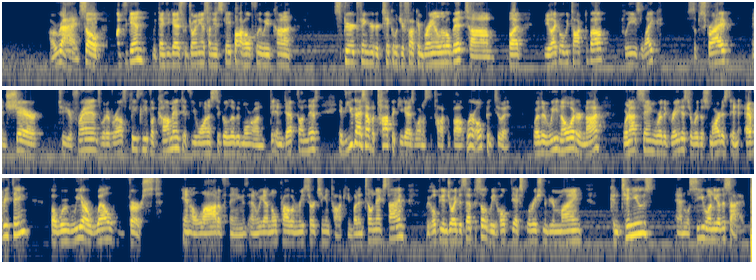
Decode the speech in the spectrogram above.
All right. So once again, we thank you guys for joining us on the Escape Pod. Hopefully, we've kind of spirit fingered or tickled your fucking brain a little bit. Um, but if you like what we talked about, please like, subscribe, and share to your friends, whatever else. Please leave a comment if you want us to go a little bit more on in depth on this. If you guys have a topic you guys want us to talk about, we're open to it. Whether we know it or not, we're not saying we're the greatest or we're the smartest in everything, but we're, we are well versed in a lot of things and we got no problem researching and talking. But until next time, we hope you enjoyed this episode. We hope the exploration of your mind continues, and we'll see you on the other side.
